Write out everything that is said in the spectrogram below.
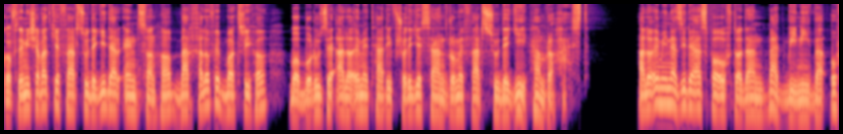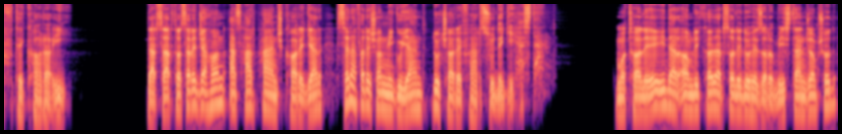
گفته می شود که فرسودگی در انسانها برخلاف باتری ها با بروز علائم تعریف شده سندروم فرسودگی همراه است. علائمی نظیر از پا افتادن، بدبینی و افت کارایی. در سرتاسر سر جهان از هر پنج کارگر سه نفرشان می‌گویند دچار فرسودگی هستند. مطالعه ای در آمریکا در سال 2020 انجام شد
